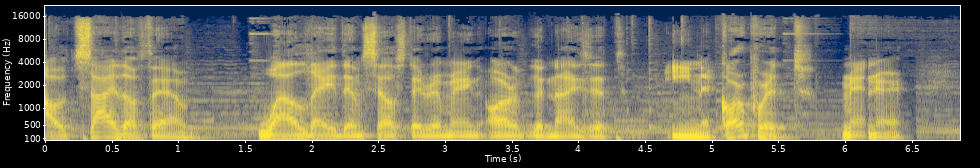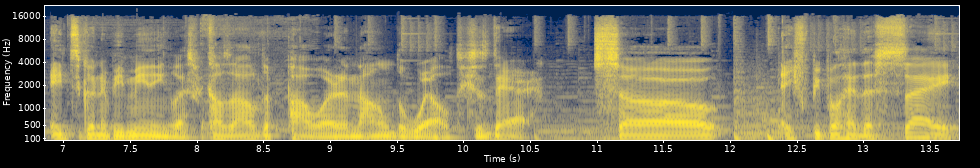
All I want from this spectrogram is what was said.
outside of them, while they themselves they remain organized in a corporate manner, it's going to be meaningless because all the power and all the wealth is there. So if people had a say,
